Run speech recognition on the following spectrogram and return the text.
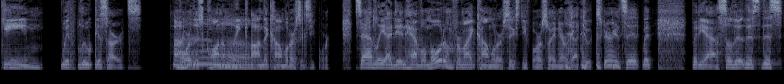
game with LucasArts for this quantum link Oh. on the Commodore 64. Sadly, I didn't have a modem for my Commodore 64, so I never got to experience it. But, but yeah, so this, this,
